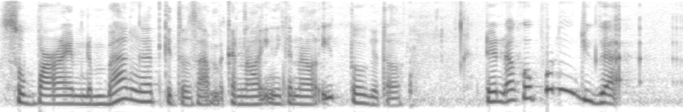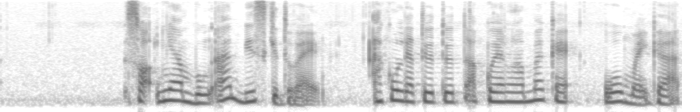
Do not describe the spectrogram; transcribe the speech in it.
super random banget gitu sampai kenal ini kenal itu gitu dan aku pun juga sok nyambung abis gitu kayak aku lihat tweet-tweet aku yang lama kayak oh my god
